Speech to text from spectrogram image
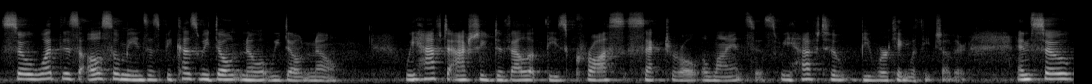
So what this also means is because we don't know what we don't know, we have to actually develop these cross-sectoral alliances. We have to be working with each other. And so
